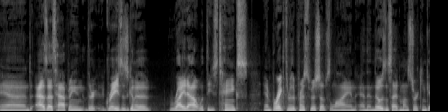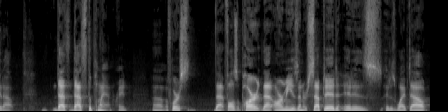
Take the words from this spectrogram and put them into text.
and as that's happening, Grays is going to ride out with these tanks and break through the Prince Bishop's line, and then those inside Munster can get out. That's that's the plan, right? Uh, of course, that falls apart. That army is intercepted. It is it is wiped out,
